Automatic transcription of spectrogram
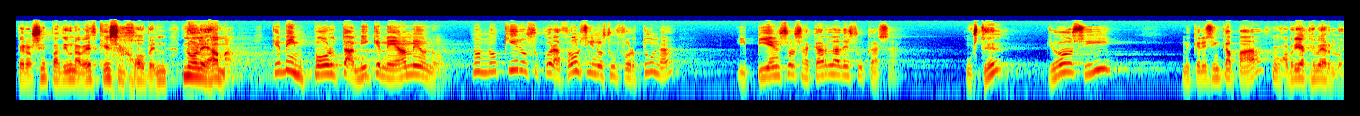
Pero sepa de una vez que esa joven no le ama. ¿Qué me importa a mí que me ame o no? No, no quiero su corazón, sino su fortuna. Y pienso sacarla de su casa. ¿Usted? Yo sí. ¿Me crees incapaz? Habría que verlo.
